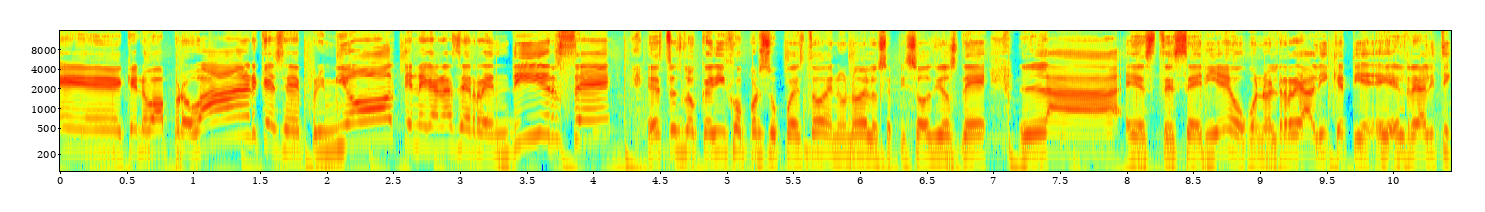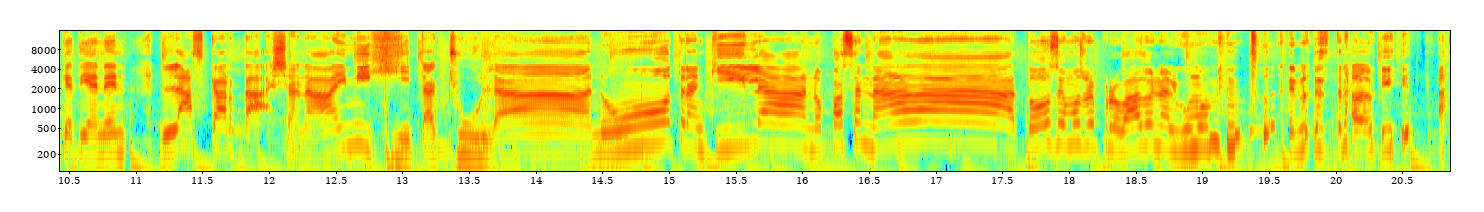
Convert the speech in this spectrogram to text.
eh, que no va a probar, que se deprimió, tiene ganas de rendirse. Esto es lo que dijo, por supuesto, en uno de los episodios de la este, serie, o bueno, el reality, que el reality que tienen las Kardashian. Ay, mi hijita chula. No, tranquila, no pasa nada. Todos hemos reprobado en algún momento de nuestra vida.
